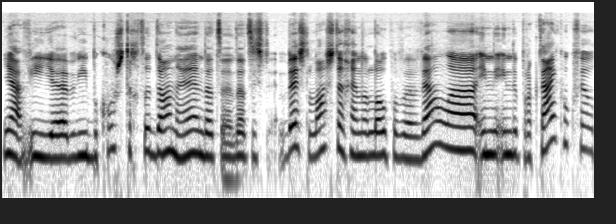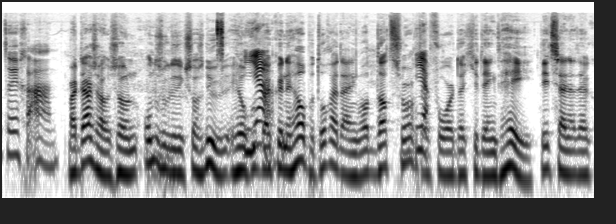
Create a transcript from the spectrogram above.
ja, wie, eh, wie bekostigt het dan? Hè? En dat, dat is best lastig en daar lopen we wel eh, in, in de praktijk ook veel tegenaan. Maar daar zou zo'n onderzoek natuurlijk zoals nu heel goed Ja. Bij kunnen helpen, toch uiteindelijk? Want dat zorgt Ja. ervoor dat je denkt, hé, hey, dit zijn uiteindelijk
